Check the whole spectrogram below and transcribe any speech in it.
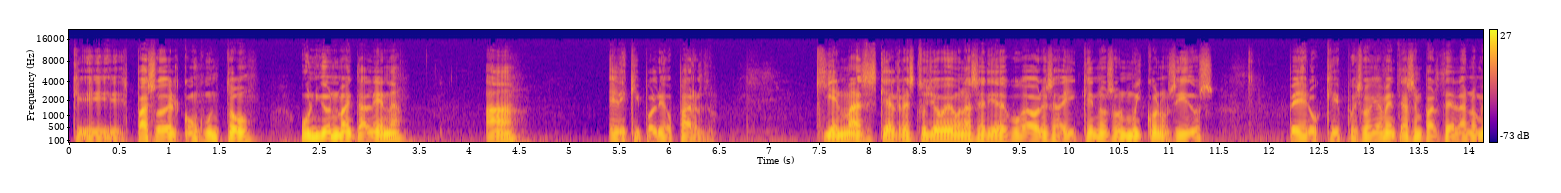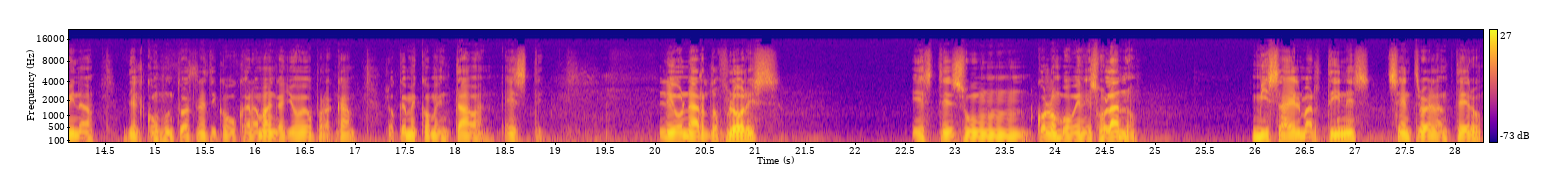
que pasó del conjunto Unión Magdalena a el equipo Leopardo. ¿Quién más? Es que el resto yo veo una serie de jugadores ahí que no son muy conocidos, pero que pues obviamente hacen parte de la nómina del conjunto Atlético Bucaramanga. Yo veo por acá lo que me comentaban. Este, Leonardo Flores, este es un colombo venezolano. Misael Martínez, centro delantero,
